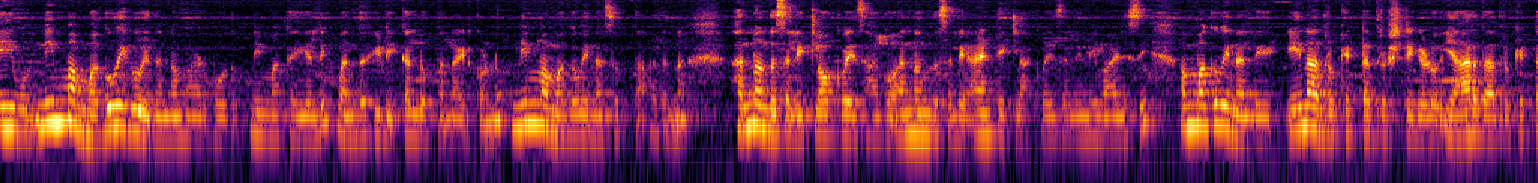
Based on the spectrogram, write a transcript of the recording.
ನೀವು ನಿಮ್ಮ ಮಗುವಿಗೂ ಇದನ್ನು ಮಾಡ್ಬೋದು. ನಿಮ್ಮ ಕೈಯಲ್ಲಿ ಒಂದು ಹಿಡಿ ಕಲ್ಲುಪ್ಪನ್ನು ಇಟ್ಕೊಂಡು ನಿಮ್ಮ ಮಗುವಿನ ಸುತ್ತ ಅದನ್ನು ಹನ್ನೊಂದು ಸಲ ಕ್ಲಾಕ್ ವೈಸ್ ಹಾಗೂ ಹನ್ನೊಂದು ಸಲ ಆ್ಯಂಟಿ ಕ್ಲಾಕ್ ವೈಸಲ್ಲಿ ನಿವಾಳಿಸಿ ಆ ಮಗುವಿನಲ್ಲಿ ಏನಾದರೂ ಕೆಟ್ಟ ದೃಷ್ಟಿಗಳು, ಯಾರದಾದರೂ ಕೆಟ್ಟ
